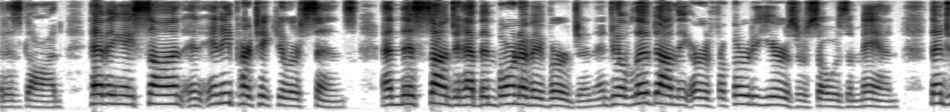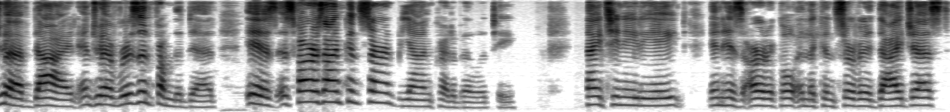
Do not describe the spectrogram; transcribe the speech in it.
that is God, having a son in any particular sense, and this son to have been born of a virgin, and to have lived on the earth for thirty years or so as a man, then to have died, and to have risen from the dead, is, as far as I'm concerned, beyond credibility. 1988, in his article in the Conservative Digest,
